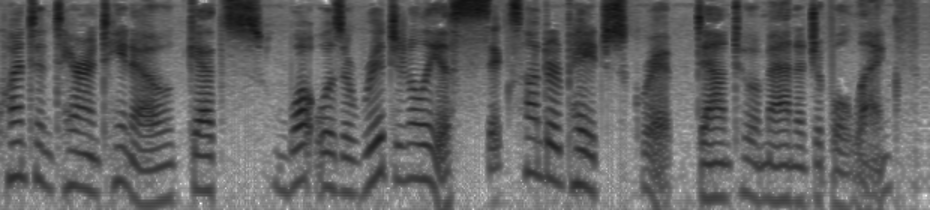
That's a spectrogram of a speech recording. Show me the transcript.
Quentin Tarantino gets what was originally a 600 page script down to a manageable length.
